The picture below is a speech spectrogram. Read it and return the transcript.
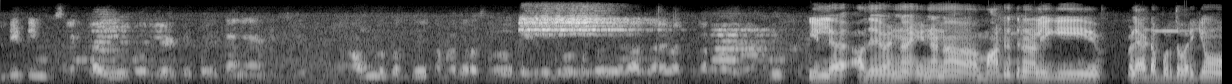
இந்தியன் டீமுக்கு செலக்ட் ஆகி ஒரு ஏழு பேர் போயிருக்காங்க அப்படின்னு அவங்களுக்கு வந்து தமிழக அரசோ இந்தியன் கவர்மெண்ட்டோ ஏதாவது? இல்லை அது என்ன என்னன்னா மாற்றுத்திறனாளிக்கு விளையாட்டை பொறுத்த வரைக்கும்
